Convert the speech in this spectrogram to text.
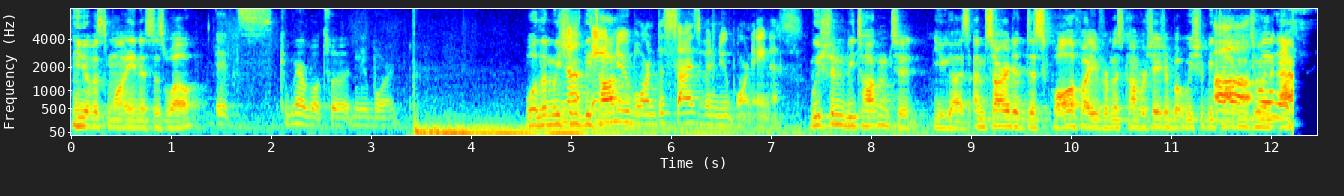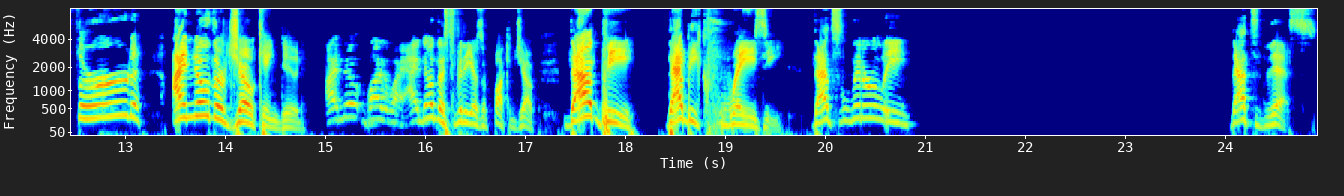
You have a small anus as well. It's comparable to a newborn. Well, then we shouldn't Not be a talking. newborn, the size of a newborn anus. We shouldn't be talking to you guys. I'm sorry to disqualify you from this conversation, but we should be Uh, talking to an a app. third? I know they're joking, dude. I know. By the way, I know this video is a fucking joke. That'd be that'd be crazy. That's literally. That's this.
